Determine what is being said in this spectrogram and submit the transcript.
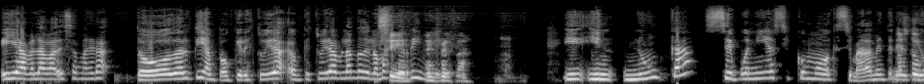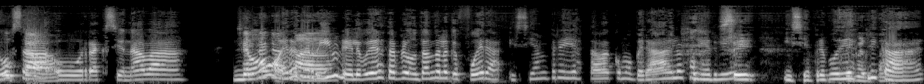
Ella hablaba de esa manera todo el tiempo, aunque le estuviera, aunque estuviera hablando de lo más Sí, terrible. es verdad. Y, y nunca se ponía así como extremadamente No nerviosa o reaccionaba. Siempre No, era terrible. Le podían estar preguntando lo que fuera. Y siempre ella estaba como operada de los nervios. Sí, Y siempre podía verdad.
